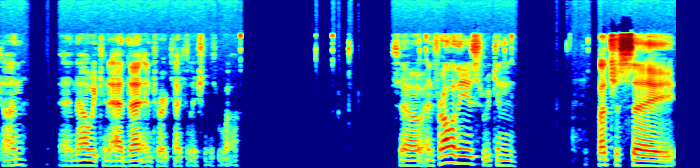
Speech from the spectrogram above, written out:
Done. And now we can add that into our calculation as well. So, and for all of these, we can, let's just say,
